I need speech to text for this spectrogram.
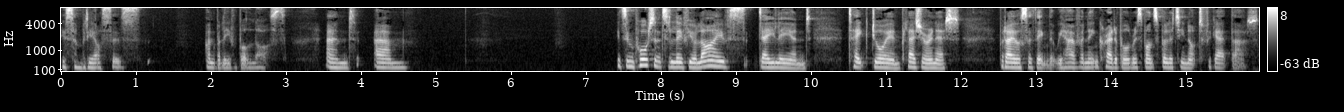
is somebody else's unbelievable loss. And um, it's important to live your lives daily and take joy and pleasure in it. But I also think that we have an incredible responsibility not to forget that.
